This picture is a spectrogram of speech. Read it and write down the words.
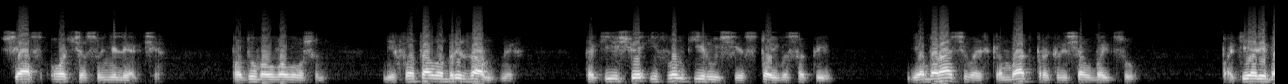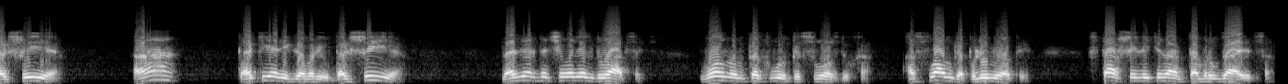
«Час от часу не легче», — подумал Волошин. «Не хватало бризантных, так еще и фланкирующие с той высоты». Не оборачиваясь, комбат прокричал бойцу. «Потери большие?» «А? Потери, говорю, большие?» «Наверное, человек двадцать. Вон он как лупит с воздуха. А с фланга пулеметы. Старший лейтенант там ругается».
